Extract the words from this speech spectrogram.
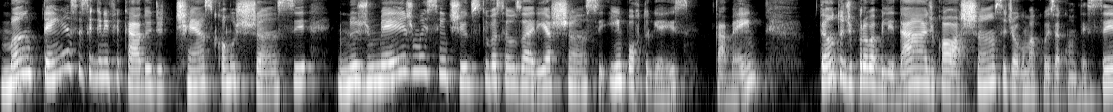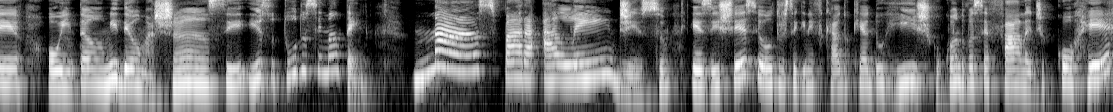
mantenha esse significado de chance como chance nos mesmos sentidos que você usaria chance em português, tá bem? Tanto de probabilidade, qual a chance de alguma coisa acontecer, ou então me deu uma chance, isso tudo se mantém. Mas, para além disso, existe esse outro significado que é do risco. Quando você fala de correr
